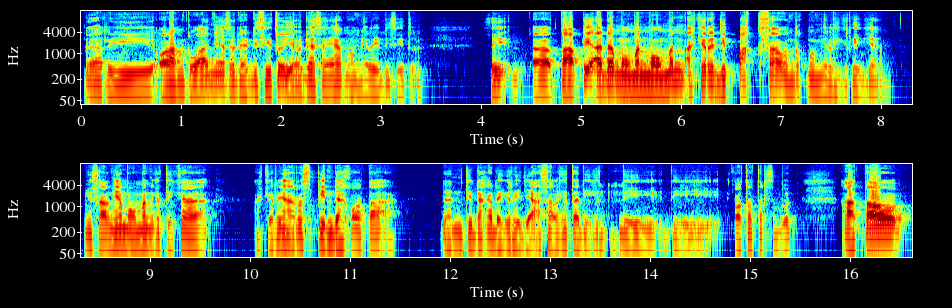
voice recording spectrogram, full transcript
dari orang tuanya sudah di situ ya udah saya memilih di situ. Si, eh, tapi ada momen-momen akhirnya dipaksa untuk memilih gereja. Misalnya momen ketika akhirnya harus pindah kota dan tidak ada gereja asal kita di di, di kota tersebut. Atau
